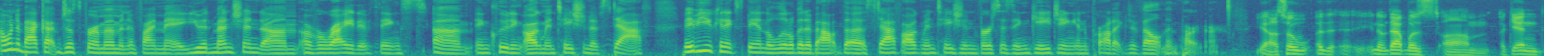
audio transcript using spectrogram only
I want to back up just for a moment, if I may. You had mentioned um, a variety of things, um, including augmentation of staff. Maybe you can expand a little bit about the staff augmentation versus engaging in product development partner. Yeah, so uh, you know that was um, again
